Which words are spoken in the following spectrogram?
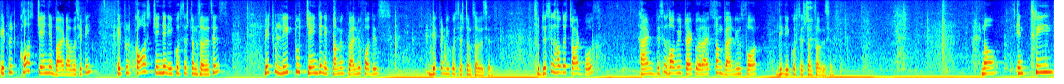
It will cause change in biodiversity. It will cause change in ecosystem services, which will lead to change in economic value for these different ecosystem services. So this is how the chart goes, and this is how we try to arrive some values for the ecosystem services. Now, in three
